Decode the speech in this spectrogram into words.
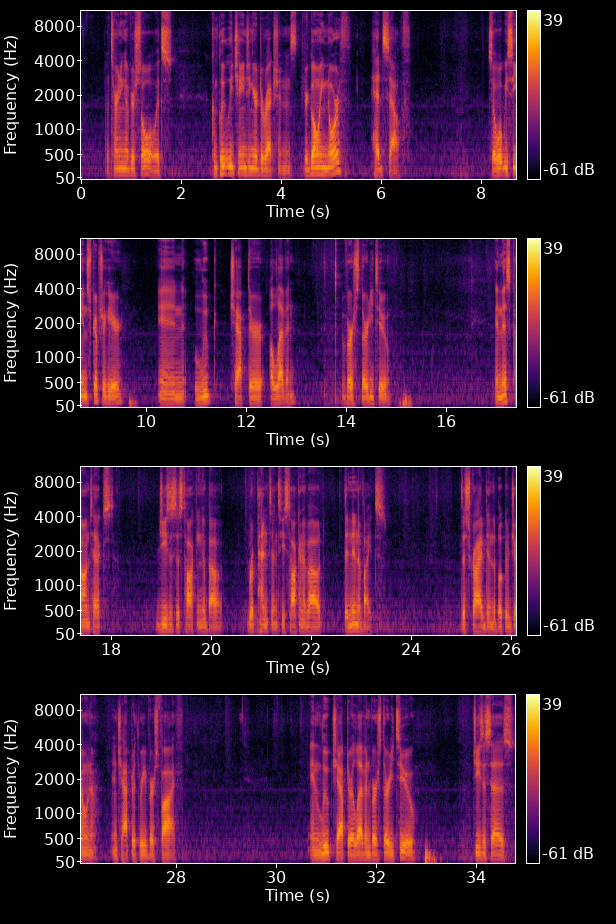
a turning of your soul. It's completely changing your direction. If you're going north, head south. So, what we see in Scripture here in Luke chapter 11, verse 32. In this context, Jesus is talking about repentance. He's talking about the Ninevites, described in the book of Jonah in chapter 3, verse 5. In Luke chapter 11, verse 32, Jesus says,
